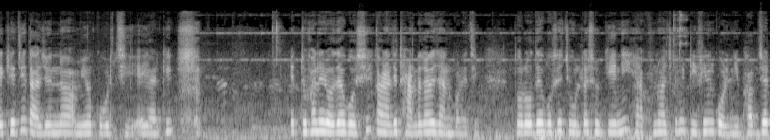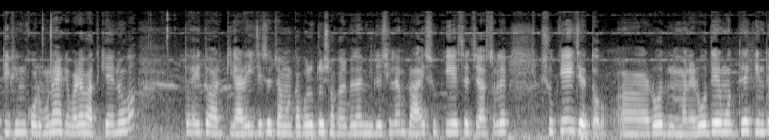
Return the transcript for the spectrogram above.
দেখেছি, তাই জন্য আমিও করছি এই আর কি। একটুখানি রোদে বসি, কারণ আজকে ঠান্ডা জলে চান করেছি। তো রোদে বসে চুলটা শুকিয়ে নিই এখনও আজকে আমি টিফিন করিনি। ভাবছি আর টিফিন করব না, একেবারে ভাত খেয়ে নেব। তো এই তো আর কি। আর এই যেসব জামা কাপড়গুলো সকালবেলা মিলেছিলাম, প্রায় শুকিয়ে এসেছে। আসলে শুকিয়েই যেত। রোদ মানে রোদের মধ্যে কিন্তু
